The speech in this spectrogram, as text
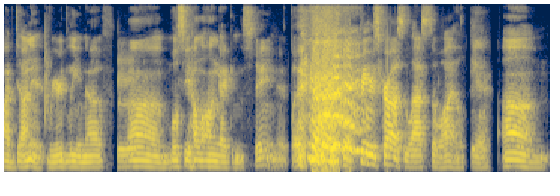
I've done it. Weirdly enough, Mhm. um, we'll see how long I can stay in it, but fingers crossed it lasts a while. Yeah. Um,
